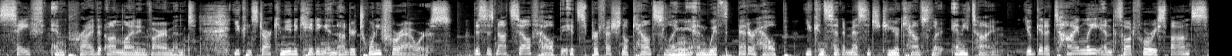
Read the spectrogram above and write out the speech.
safe, and private online environment. You can start communicating in under 24 hours. This is not self-help, it's professional counseling, and with BetterHelp, you can send a message to your counselor anytime. You'll get a timely and thoughtful response,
